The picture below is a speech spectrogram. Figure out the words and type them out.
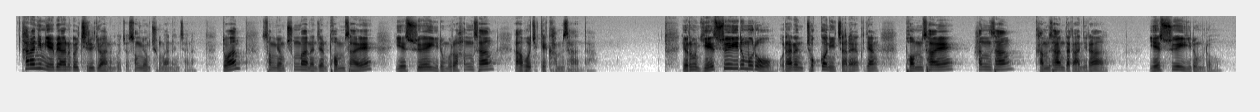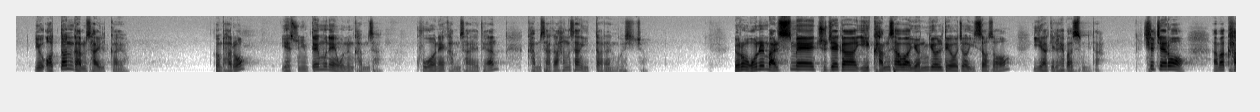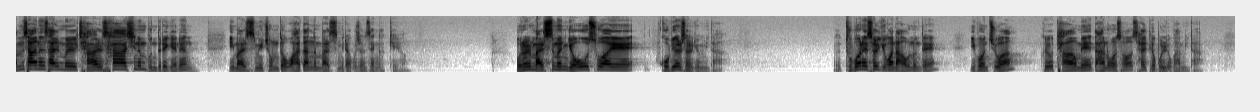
하나님 예배하는 걸 즐겨하는 거죠. 성령 충만한 자는. 또한 성령 충만한 자는 범사에 예수의 이름으로 항상 아버지께 감사한다. 여러분 예수의 이름으로라는 조건이 있잖아요. 그냥 범사에 항상 감사한다가 아니라 예수의 이름으로. 이 어떤 감사일까요? 그건 바로 예수님 때문에 오는 감사, 구원의 감사에 대한 감사가 항상 있다라는 것이죠. 여러분 오늘 말씀의 주제가 이 감사와 연결되어져 있어서 이야기를 해봤습니다. 실제로 아마 감사하는 삶을 잘 사시는 분들에게는 이 말씀이 좀 더 와닿는 말씀이라고 저는 생각해요. 오늘 말씀은 여호수아의 고별 설교입니다. 두 번의 설교가 나오는데 이번 주와 그리고 다음에 나누어서 살펴보려고 합니다.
